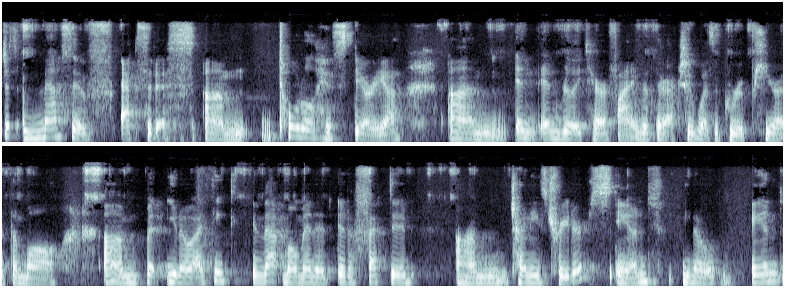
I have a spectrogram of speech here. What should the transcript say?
just a massive exodus, um, total hysteria, um, and, and, really terrifying that there actually was a group here at the mall. Um, but, you know, I think in that moment it, it affected um, Chinese traders and, you know, and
